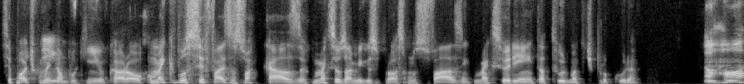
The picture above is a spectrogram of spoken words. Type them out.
Você pode comentar Sim. um pouquinho, Carol, como é que você faz na sua casa? Como é que seus amigos próximos fazem? Como é que você orienta a turma que te procura? Uhum.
